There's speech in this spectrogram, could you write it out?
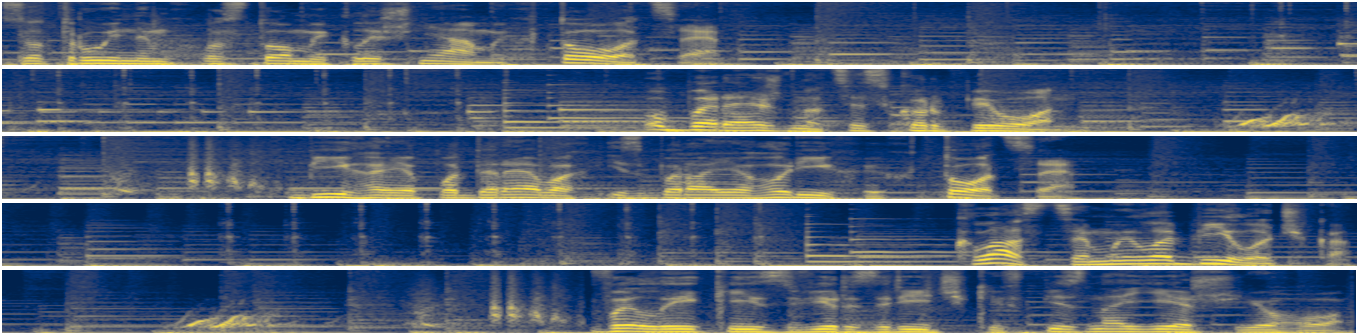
З отруйним хвостом і клешнями. Хто це? Обережно це скорпіон. Бігає по деревах і збирає горіхи. Хто це? Клас, це мила білочка. Великий звір з річки, впізнаєш його.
